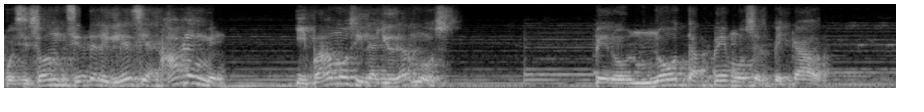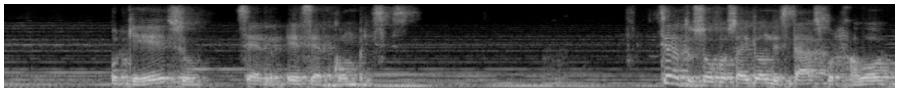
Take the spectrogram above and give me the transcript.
pues si son si es de la iglesia, háblenme y vamos y le ayudamos. Pero no tapemos el pecado, porque eso es ser cómplices. Cierra tus ojos ahí donde estás, por favor,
